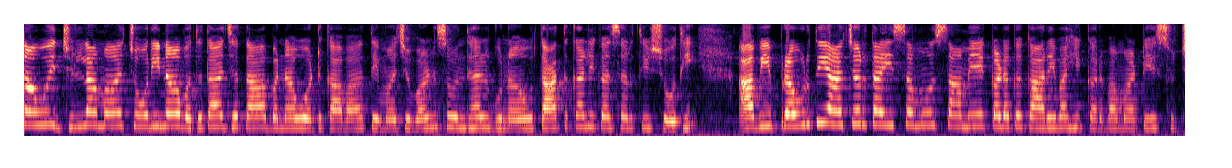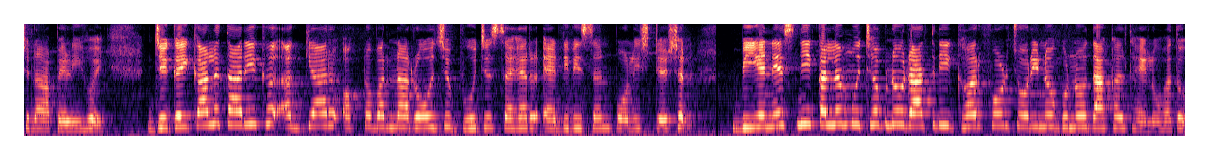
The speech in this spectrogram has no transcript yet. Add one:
નાઓએ જિલ્લામાં ચોરીના વધતા જતા બનાવો અટકાવવા તેમજ વર્ણ સોંધાયેલ ગુનાઓ તાત્કાલિક અસરથી શોધી આવી પ્રવૃત્તિ આચરતા ઇસમો સામે કડક કાર્યવાહી કરવા માટે સૂચના આપેલી હોય. જે ગઈકાલ તારીખ અગિયાર ઓક્ટોબરના રોજ ભુજ શહેર એ ડિવિઝન પોલીસ સ્ટેશન બીએનએસની કલમ મુજબનો રાત્રિ ઘરફોડ ચોરીનો ગુનો દાખલ થયેલો હતો,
